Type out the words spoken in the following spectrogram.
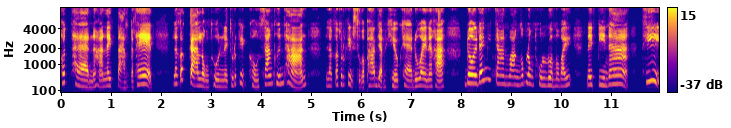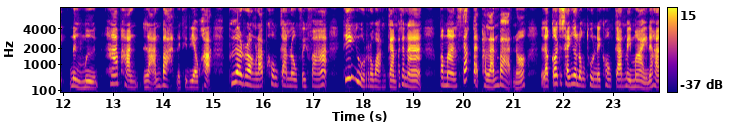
ทดแทนนะคะในต่างประเทศ แล้วก็การลงทุนในธุรกิจโครงสร้างพื้นฐาน แล้วก็ธุรกิจสุขภาพอย่างเฮลท์แคร์ด้วยนะคะ โดยได้มีการวางงบลงทุนรวมมาไว้ในปีหน้าที่ 15,000 ล้านบาทเลยทีเดียวค่ะ เพื่อรองรับโครงการโรงไฟฟ้าที่อยู่ระหว่างการพัฒนาประมาณสัก 8,000 ล้านบาทเนาะแล้วก็จะใช้เงินลงทุนในโครงการใหม่ๆนะคะ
